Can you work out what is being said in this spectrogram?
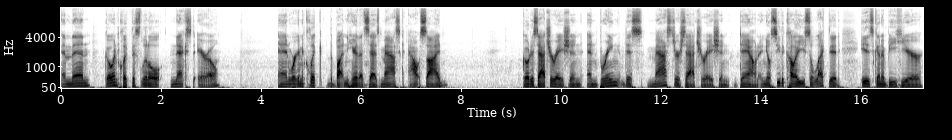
And then go and click this little next arrow and we're going to click the button here that says mask outside go to saturation and bring this master saturation down and you'll see the color you selected is going to be here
